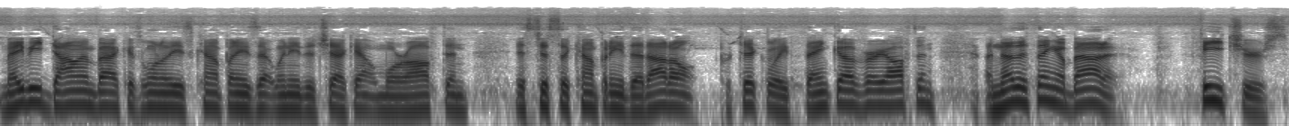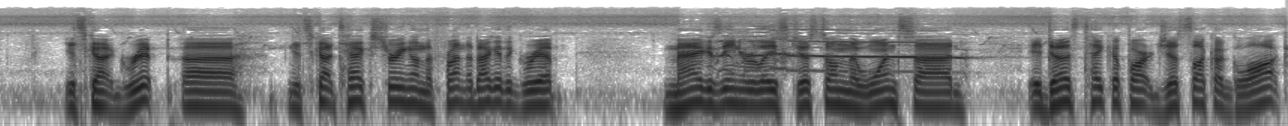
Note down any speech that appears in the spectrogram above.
Maybe Diamondback is one of these companies that we need to check out more often. It's just a company that I don't particularly think of very often. Another thing about it, features. It's got grip, uh, it's got texturing on the front and the back of the grip, magazine release just on the one side. It does take apart just like a Glock,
